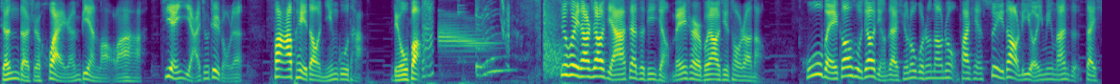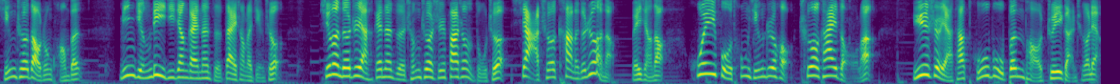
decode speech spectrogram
真的是坏人变老了啊！建议啊，就这种人发配到宁古塔流放。最后一条消息啊，再次提醒，没事儿不要去凑热闹。湖北高速交警在巡逻过程当中，发现隧道里有一名男子在行车道中狂奔。民警立即将该男子带上了警车，询问得知呀，该男子乘车时发生了堵车，下车看了个热闹，没想到恢复通行之后车开走了，于是呀，他徒步奔跑追赶车辆。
